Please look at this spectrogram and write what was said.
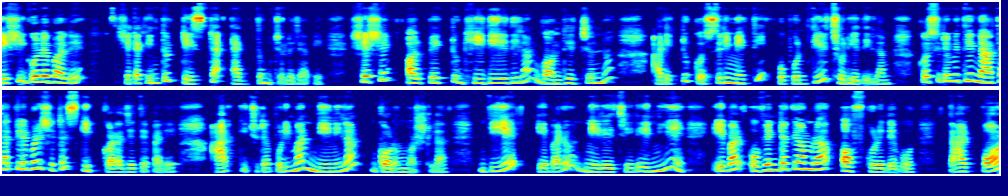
বেশি গলে বলে সেটা কিন্তু টেস্টটা একদম চলে যাবে। শেষে অল্প একটু ঘি দিয়ে দিলাম গন্ধের জন্য আর একটু কসুরি মেথি ওপর দিয়ে ছড়িয়ে দিলাম। কসুরি মেথি না থাকলে পরে সেটা স্কিপ করা যেতে পারে। আর কিছুটা পরিমাণ নিয়ে নিলাম গরম মশলা। দিয়ে এবারও নেড়ে চেড়ে নিয়ে এবার ওভেনটাকে আমরা অফ করে দেব। তারপর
